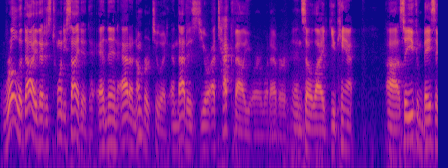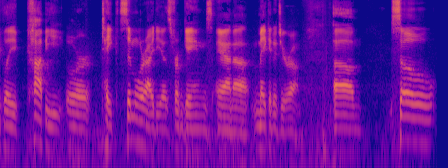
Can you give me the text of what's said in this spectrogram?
roll a die that is 20 sided and then add a number to it, and that is your attack value or whatever. And so, like, you can't. Uh, so you can basically copy or take similar ideas from games and uh, make it into your own. Um, so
